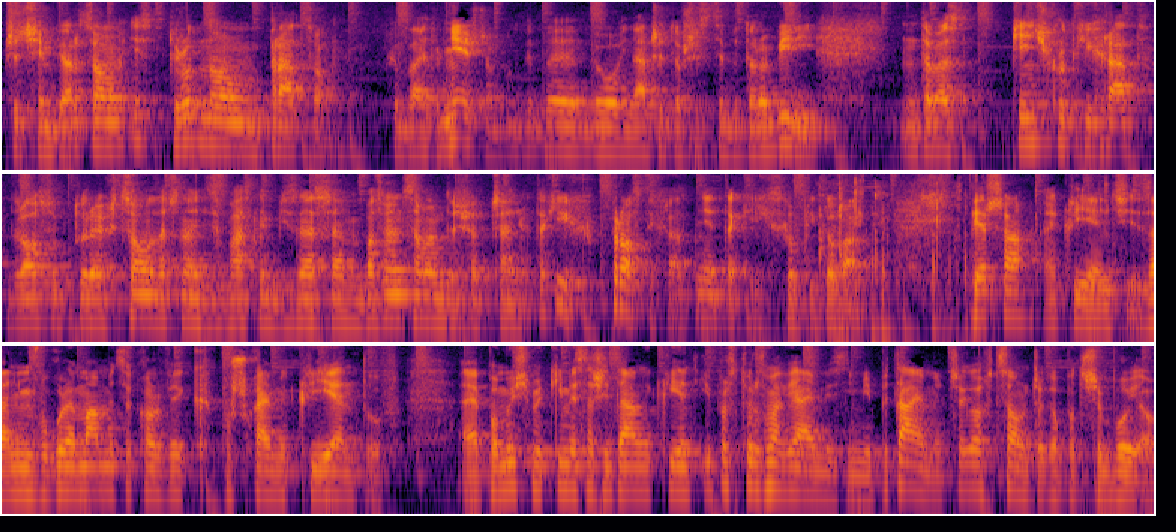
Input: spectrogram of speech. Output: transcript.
przedsiębiorcą jest trudną pracą. Chyba najtrudniejszą, bo gdyby było inaczej, to wszyscy by to robili. Natomiast pięć krótkich rad dla osób, które chcą zaczynać z własnym biznesem, bazując na moim doświadczeniu. Takich prostych rad, nie takich skomplikowanych. Pierwsza, e, klienci. Zanim w ogóle mamy cokolwiek, poszukajmy klientów. E, Pomyślmy, kim jest nasz idealny klient i po prostu rozmawiajmy z nimi. Pytajmy, czego chcą, czego potrzebują.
